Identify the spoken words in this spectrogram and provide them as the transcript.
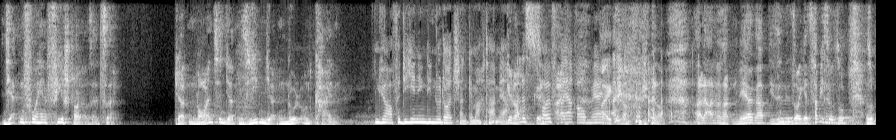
die hatten vorher vier Steuersätze. Die hatten 19, die hatten 7, die hatten 0 und keinen. Ja, für diejenigen, die nur Deutschland gemacht haben, ja. Genau, Alles genau. zollfreier Raum, ja, ja. Genau, genau. Alle anderen hatten mehr gehabt, die sind so. Jetzt habe ich so so, also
